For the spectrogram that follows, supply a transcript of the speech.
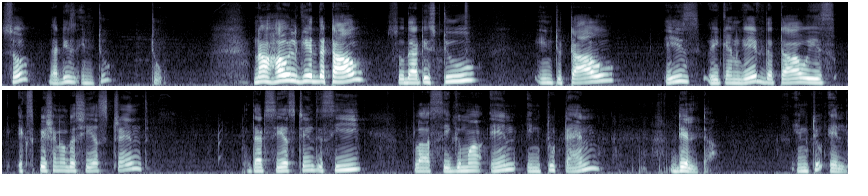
So, that is into 2. Now, how will get the tau? So, that is 2 into tau is we can get the tau is expression of the shear strength. That shear strength is C plus sigma n into tan delta into L e,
